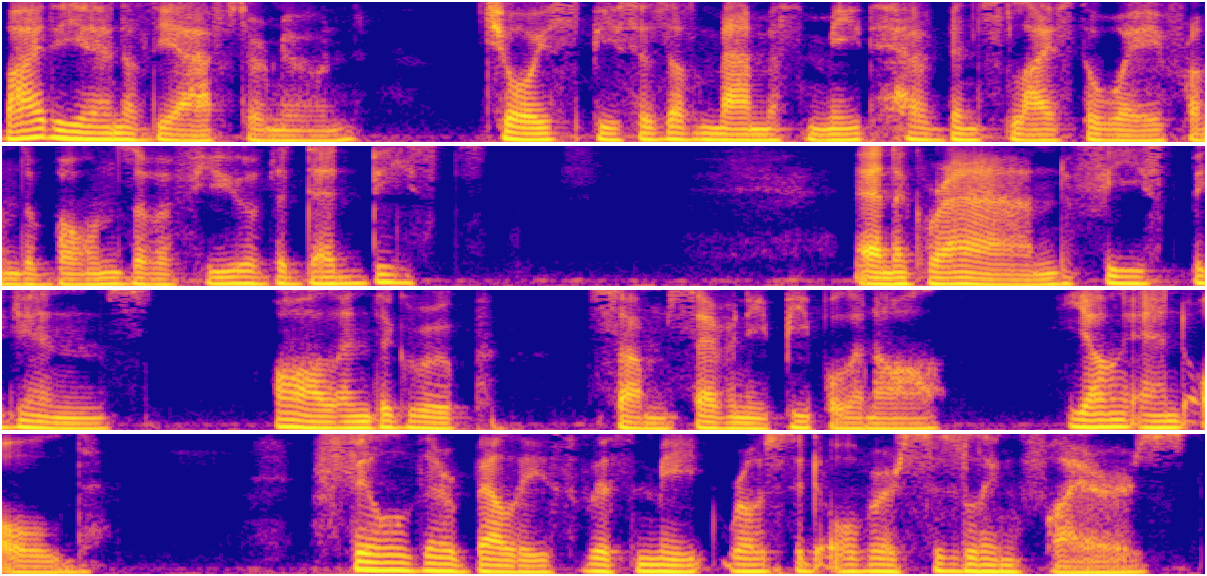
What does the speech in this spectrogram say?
By the end of the afternoon, choice pieces of mammoth meat have been sliced away from the bones of a few of the dead beasts and a grand feast begins. All in the group, some seventy people in all, young and old, fill their bellies with meat roasted over sizzling fires,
